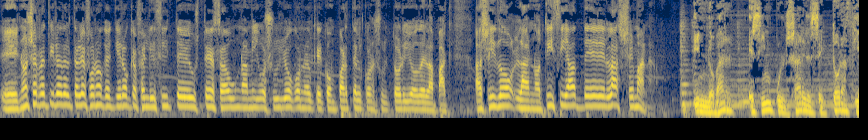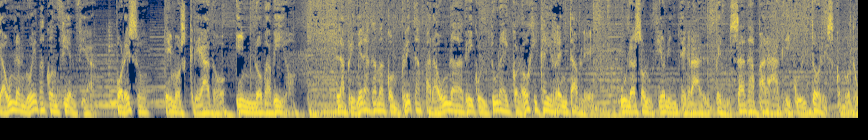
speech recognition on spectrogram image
Eh, no se retire del teléfono que quiero que felicite usted a un amigo suyo con el que comparte el consultorio de la PAC. Ha sido la noticia de la semana. Innovar es impulsar el sector hacia una nueva conciencia. Por eso hemos creado InnovaBio la primera gama completa para una agricultura ecológica y rentable. Una solución integral pensada para agricultores como tú.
